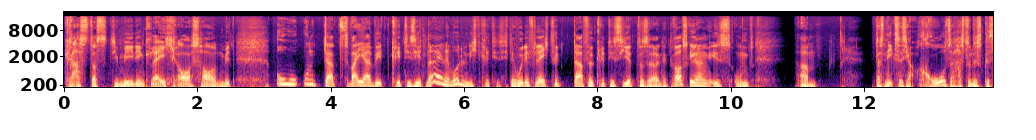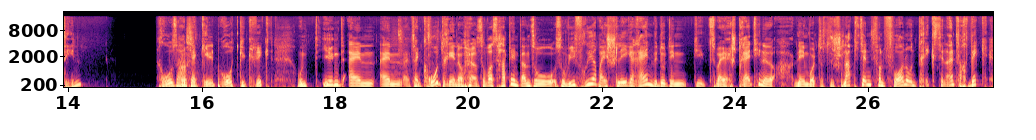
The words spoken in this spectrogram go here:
krass, dass die Medien gleich raushauen mit, oh, und der Zweier wird kritisiert. Nein, er wurde nicht kritisiert. Er wurde vielleicht für, dafür kritisiert, dass er nicht rausgegangen ist. Und ähm, das nächste ist ja Rose. Hast du das gesehen? Rosa Was? hat ja gelb-rot gekriegt und irgendein ein, sein Co-Trainer oder sowas hat ihn dann so, so wie früher bei Schlägereien, wenn du den, die zwei Streithähne nehmen wolltest, du schnappst den von vorne und trägst den einfach weg.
